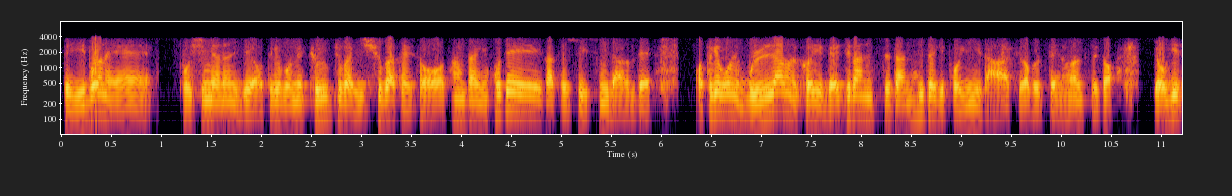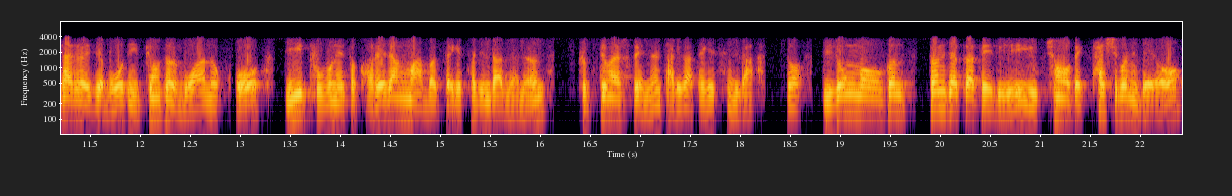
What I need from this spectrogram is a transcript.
근데 이번에 보시면은 이제 어떻게 보면 교육주가 이슈가 돼서 상당히 호재가 될 수 있습니다. 근데 어떻게 보면 물량을 거의 매집한 듯한 흔적이 보입니다. 제가 볼 때는. 그래서 여기 자리가 이제 모든 이평선을 모아놓고 이 부분에서 거래량만 한번 세게 터진다면은 급등할 수 있는 자리가 되겠습니다. 그래서 이 종목은 현재가 대비 6,580원인데요.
